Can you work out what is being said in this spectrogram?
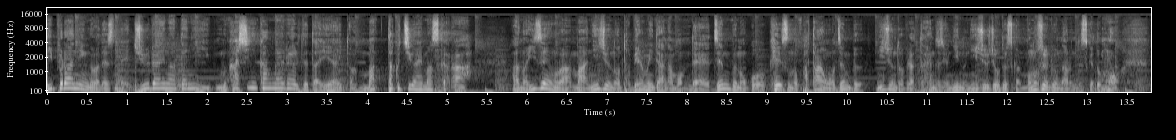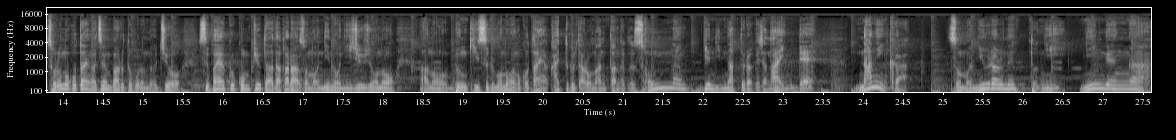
ディープラーニングはですね従来型に昔に考えられてた AI とは全く違いますからあの以前はまあ20の扉みたいなもんで全部のこうケースのパターンを全部20の扉って変ですよ。2の20乗ですからものすごい量になるんですけどもそれの答えが全部あるところのうちを素早くコンピューターだからその2の20乗のあの分岐するものの答えが返ってくるだろうなんて言ったんだけどそんな原理になってるわけじゃないんで何かそのニューラルネットに人間が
